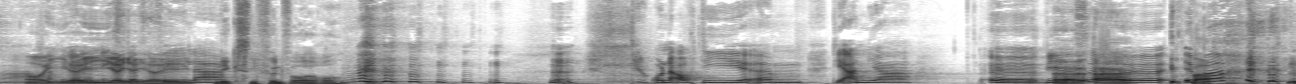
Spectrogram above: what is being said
Ah, Oh, ja, ja, ja, ja. Fehler. Nixen 5 Euro. Und auch die, ähm, die Anja, äh, wie heißt sie? äh, Äh, Ippach.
